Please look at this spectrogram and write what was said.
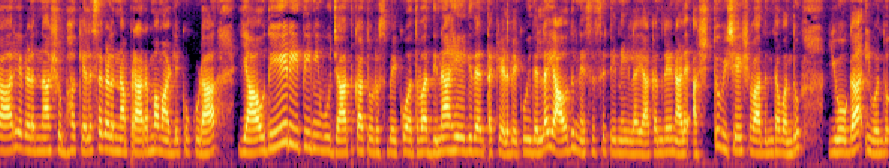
ಕಾರ್ಯಗಳನ್ನು, ಶುಭ ಕೆಲಸಗಳನ್ನು ಪ್ರಾರಂಭ ಮಾಡಲಿಕ್ಕೂ ಕೂಡ ಯಾವುದೇ ರೀತಿ ನೀವು ಜಾತಕ ತೋರಿಸ್ಬೇಕು ಅಥವಾ ದಿನ ಹೇಗಿದೆ ಅಂತ ಕೇಳಬೇಕು, ಇದೆಲ್ಲ ಯಾವುದು ನೆಸೆಸಿಟಿನೇ ಇಲ್ಲ. ಯಾಕಂದರೆ ನಾಳೆ ಅಷ್ಟು ವಿಶೇಷವಾದಂಥ ಒಂದು ಯೋಗ ಈ ಒಂದು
